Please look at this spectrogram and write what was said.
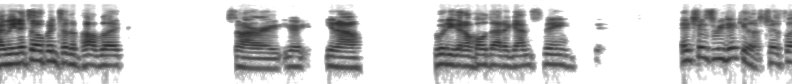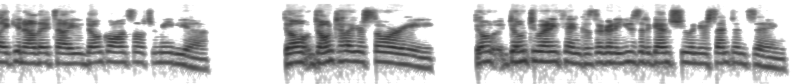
I mean, it's open to the public. Sorry, you're, you know, what are you going to hold that against me? It's just ridiculous. Just like you know, they tell you don't go on social media, don't don't tell your story, don't don't do anything because they're going to use it against you in your sentencing.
